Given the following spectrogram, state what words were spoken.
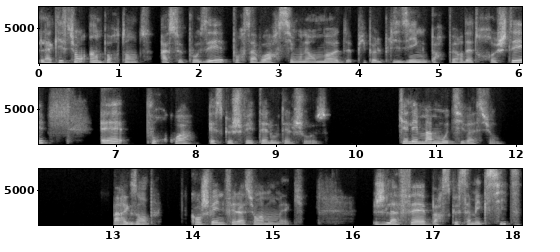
la question importante à se poser pour savoir si on est en mode people pleasing par peur d'être rejeté est pourquoi est-ce que je fais telle ou telle chose? Quelle est ma motivation? Par exemple, quand je fais une fellation à mon mec, je la fais parce que ça m'excite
